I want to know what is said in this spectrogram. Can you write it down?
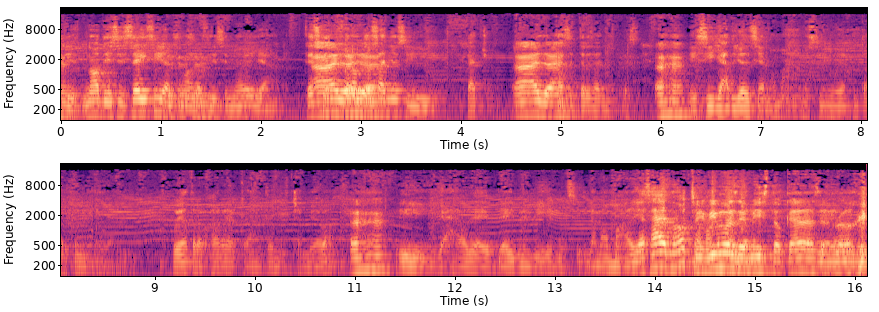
ajá. 10. no, 16 sí, al a los 16. 19 ya. Que es Ah, fueron ya. dos años y cacho. Ah, ya. Casi tres años, pues. Ajá. Y sí, ya yo decía, no mames, sí, me voy a juntar con ella. Voy a trabajar acá donde chambeaba. Ajá. Y ya, de ahí, de ahí vivimos. Y la mamá, ya sabes, ¿no? Chamaco Vivimos de mis tocadas de rock.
